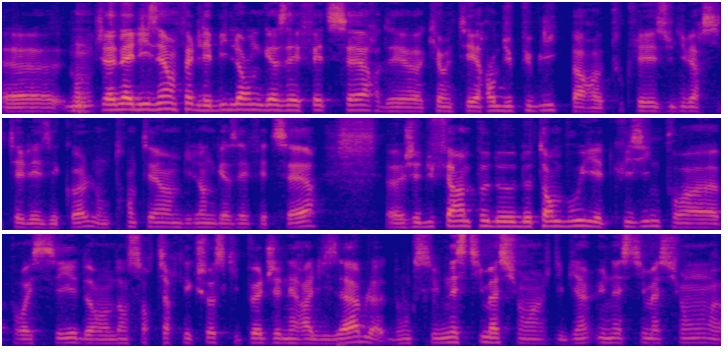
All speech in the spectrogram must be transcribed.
Euh, donc j'ai analysé en fait les bilans de gaz à effet de serre euh, qui ont été rendus publics par euh, toutes les universités et les écoles, donc 31 bilans de gaz à effet de serre. j'ai dû faire un peu de, de, tambouille et de cuisine pour, pour essayer d'en sortir quelque chose qui peut être généralisable. Donc c'est une estimation, hein, je dis bien une estimation.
